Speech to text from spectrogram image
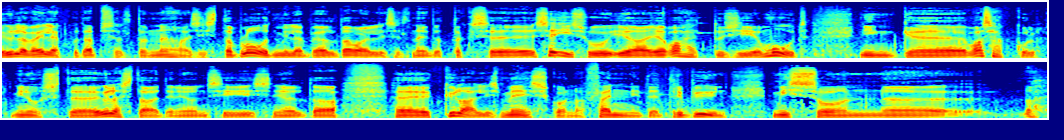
üle väljaku täpselt on näha siis tablood, mille peal tavaliselt näidatakse seisu ja, ja vahetusi ja muud ning vasakul minust üle staadioni on siis nii-öelda külalismeeskonna fännide tribüün, mis on noh,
